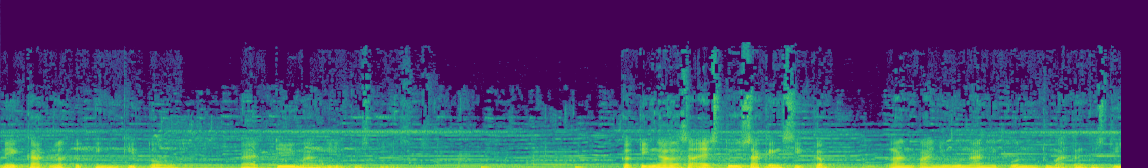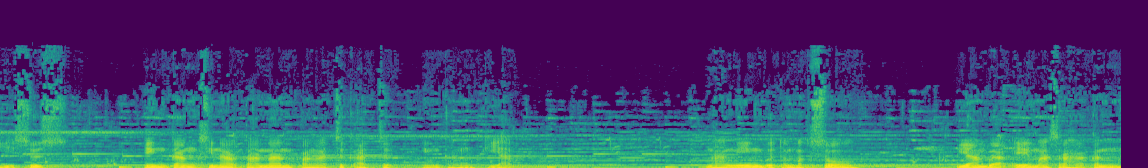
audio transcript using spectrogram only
nekat mlebet ing kita badhe manggi Gusti Yesus. Ketingal saestu saking sikep lan panyuwunanipun dumateng Gusti Yesus ingkang sinartanan pangajek-ajek ingkang kiat. Nanging boten meksa piyambake masrahaken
